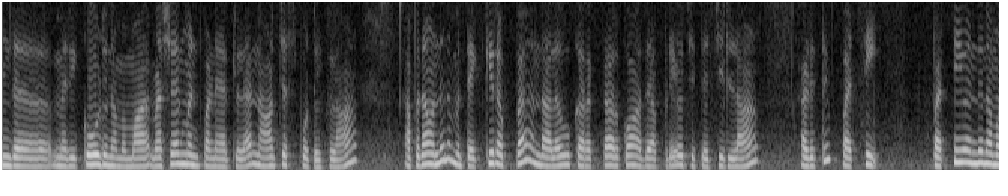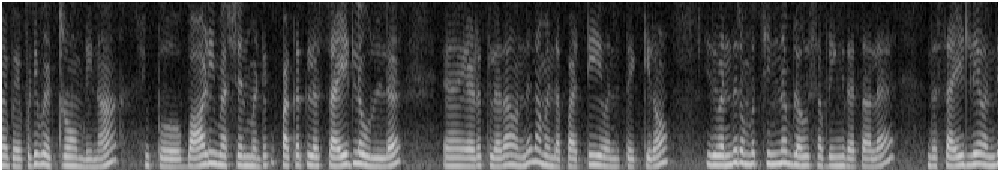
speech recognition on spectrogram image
இந்த மாதிரி கோடு நம்ம மா மெஷர்மெண்ட் பண்ண இடத்துல நாச்சஸ் போட்டுக்கலாம். அப்போ தான் வந்து நம்ம தைக்கிறப்ப அந்த அளவு கரெக்டாக இருக்கும். அதை அப்படியே வச்சு தைச்சிடலாம். அடுத்து பட்டி. பட்டி வந்து நம்ம இப்போ எப்படி வெட்டுறோம் அப்படின்னா இப்போது பாடி மெஷர்மெண்ட்டுக்கு பக்கத்தில் சைடில் உள்ள இடத்துல தான் வந்து நம்ம இந்த பட்டியை வந்து தைக்கிறோம். இது வந்து ரொம்ப சின்ன ப்ளவுஸ் அப்படிங்கிறதால இந்த சைட்லேயே வந்து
